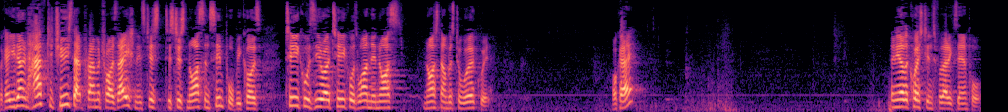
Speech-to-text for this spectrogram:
Okay, you don't have to choose that parameterization. It's just, it's just nice and simple because t equals 0, t equals 1, they're nice, nice numbers to work with. Okay? Any other questions for that example?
